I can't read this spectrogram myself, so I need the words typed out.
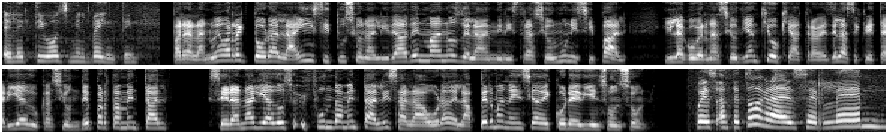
electivo 2020. Para la nueva rectora, la institucionalidad en manos de la Administración Municipal y la Gobernación de Antioquia a través de la Secretaría de Educación Departamental serán aliados fundamentales a la hora de la permanencia de Coredi en Sonsón. Pues ante todo agradecerle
